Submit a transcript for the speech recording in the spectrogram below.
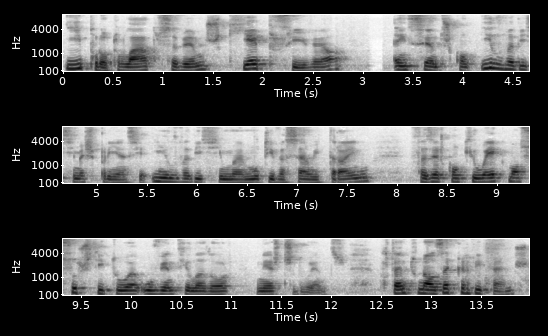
E, por outro lado, sabemos que é possível, em centros com elevadíssima experiência e elevadíssima motivação e treino, fazer com que o ECMO substitua o ventilador nestes doentes. Portanto, nós acreditamos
